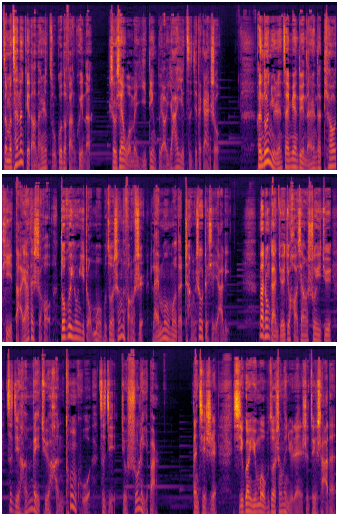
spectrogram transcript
怎么才能给到男人足够的反馈呢？首先，我们一定不要压抑自己的感受。很多女人在面对男人的挑剔、打压的时候，都会用一种默不作声的方式来默默地承受这些压力。那种感觉就好像说一句自己很委屈、很痛苦，自己就输了一半。但其实，习惯于默不作声的女人是最傻的。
